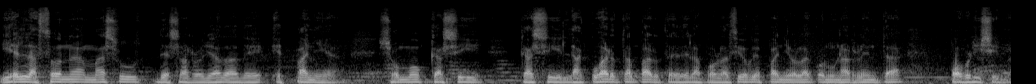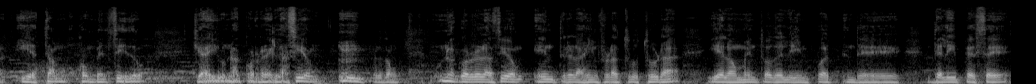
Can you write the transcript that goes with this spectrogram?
y es la zona más subdesarrollada de España. Somos casi, casi la cuarta parte de la población española con una renta pobrísima y estamos convencidos que hay una correlación, perdón, una correlación entre las infraestructuras y el aumento del, del IPC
